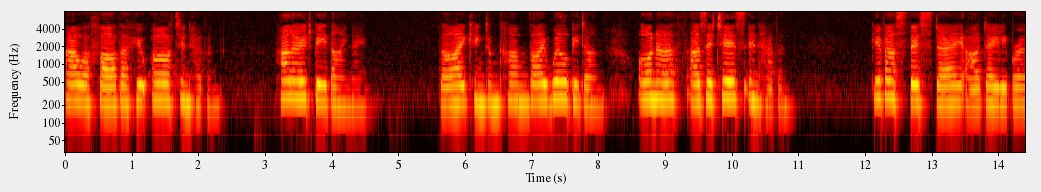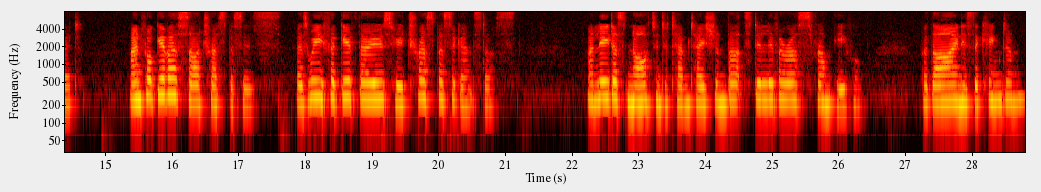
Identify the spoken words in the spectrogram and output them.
Our Father who art in heaven, hallowed be thy name. Thy kingdom come, thy will be done, on earth as it is in heaven. Give us this day our daily bread and forgive us our trespasses, as we forgive those who trespass against us. And lead us not into temptation, but deliver us from evil. For thine is the kingdom,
